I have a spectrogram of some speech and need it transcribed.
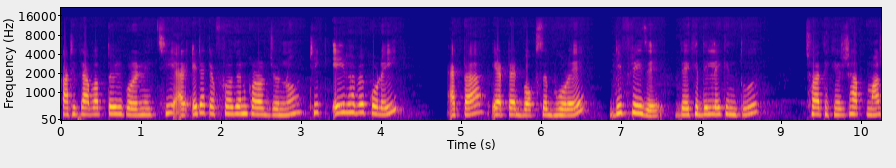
কাঠি কাবাব তৈরি করে নিচ্ছি আর এটাকে ফ্রোজেন করার জন্য ঠিক এইভাবে করেই একটা এয়ারটাইট বক্সে ভরে ডিপ ফ্রিজে রেখে দিলে কিন্তু ছয় থেকে সাত মাস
